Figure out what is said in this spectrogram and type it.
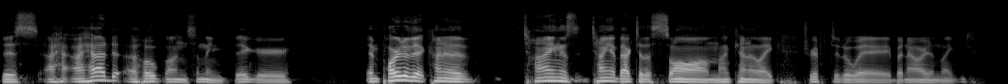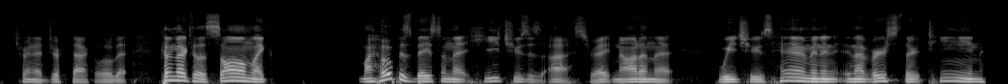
this, I, I had a hope on something bigger, and part of it kind of tying this tying it back to the psalm i've kind of like drifted away but now i'm like trying to drift back a little bit. Coming back to the psalm like my hope is based on that he chooses us right? Not on that we choose him. And in, in that verse 13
